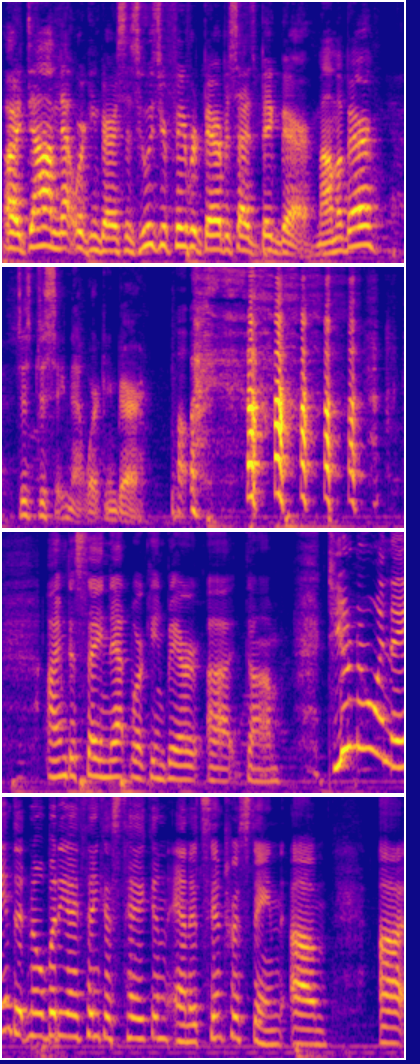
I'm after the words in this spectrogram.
All right, Dom, networking bear says, "Who's your favorite bear besides Big Bear? Mama Bear? Just just say networking bear. Oh. I'm to say networking bear, uh, Dom. Do you know a name that nobody I think has taken? And it's interesting um, uh,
